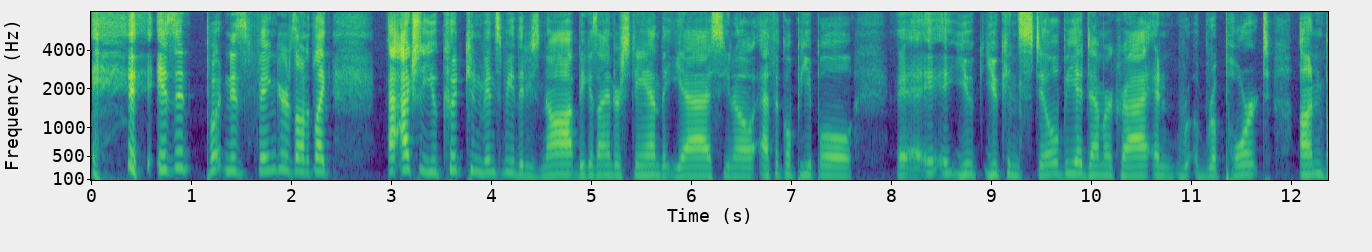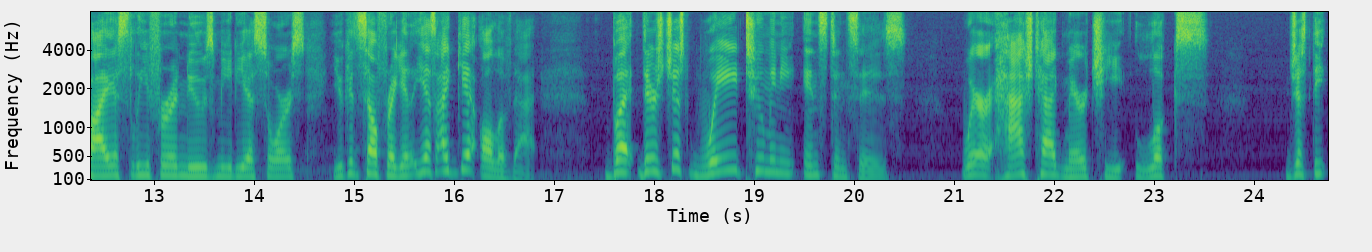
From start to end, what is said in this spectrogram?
isn't putting his fingers on it like actually you could convince me that he's not because i understand that yes you know ethical people you you can still be a democrat and r- report unbiasedly for a news media source. You can self-regulate. Yes i get all of that. But there's just way too many instances where hashtag mayor cheat looks just the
